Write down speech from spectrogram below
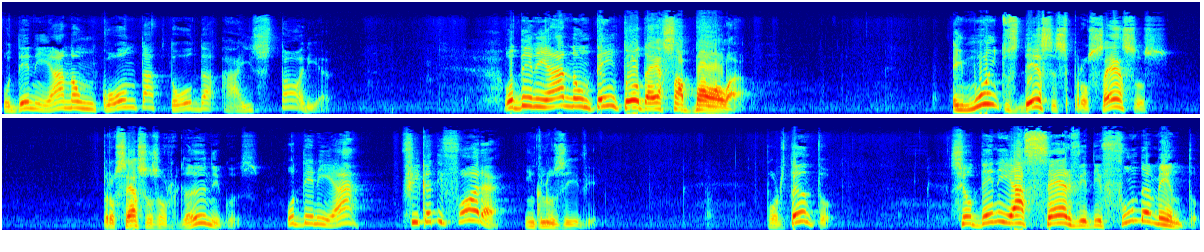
o DNA não conta toda a história. O DNA não tem toda essa bola. Em muitos desses processos, processos orgânicos, o DNA fica de fora, inclusive. Portanto, se o DNA serve de fundamento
